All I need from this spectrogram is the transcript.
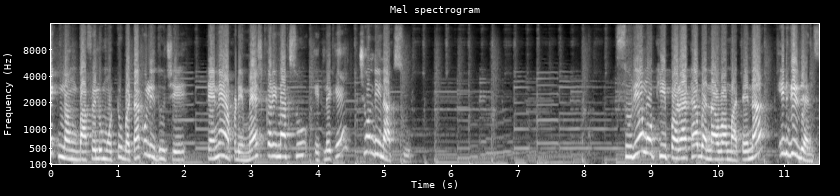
એક નંગ બાફેલું મોટું બટાકું લીધું છે, તેને આપણે મેશ કરી નાખશું, એટલે કે છૂંડી નાખશું. સૂર્યમુખી પરાઠા બનાવવા માટેના ઇન્ગ્રેડિયન્ટ્સ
